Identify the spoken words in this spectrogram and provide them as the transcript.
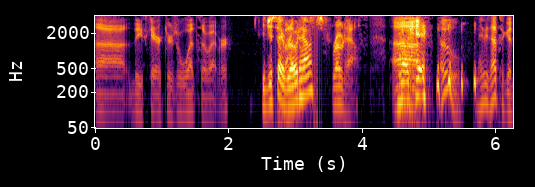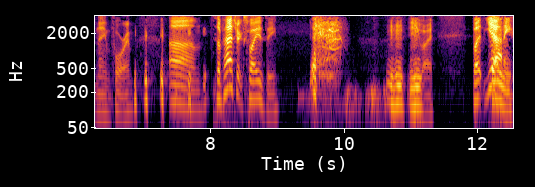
uh, these characters whatsoever. Did you say Roadhouse? Roadhouse. Uh, Okay. ooh, maybe that's a good name for him. Um, so Patrick Swayze. Anyway, but yes, Johnny.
